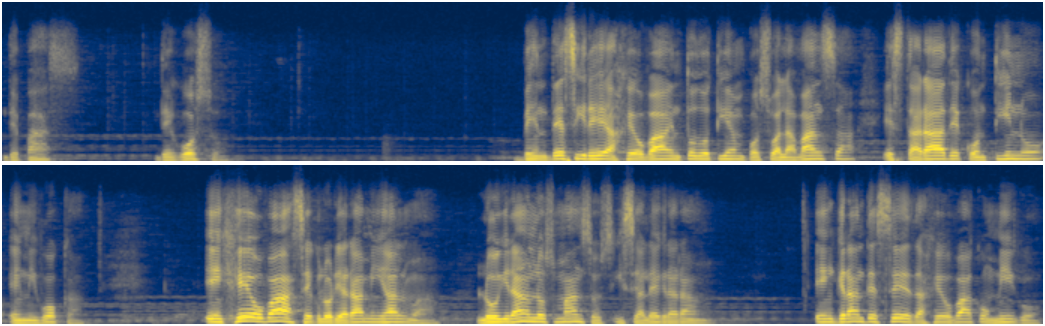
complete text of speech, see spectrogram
de paz, de gozo. Bendeciré a Jehová en todo tiempo, su alabanza estará de continuo en mi boca. En Jehová se gloriará mi alma, lo oirán los mansos y se alegrarán. Engrandeced a Jehová conmigo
